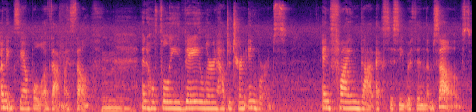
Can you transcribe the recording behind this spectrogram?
an example of that myself. Mm. And hopefully they learn how to turn inwards and find that ecstasy within themselves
